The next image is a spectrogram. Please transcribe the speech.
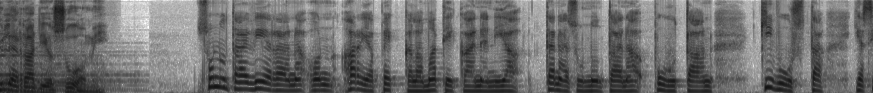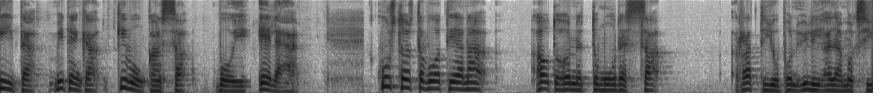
Yle Radio Suomi. Sunnuntai vieraana on Arja Pekkala Matikainen ja tänä sunnuntaina puhutaan kivusta ja siitä, miten kivun kanssa voi elää. 16-vuotiaana auto-onnettomuudessa rattijupon yliajamaksi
